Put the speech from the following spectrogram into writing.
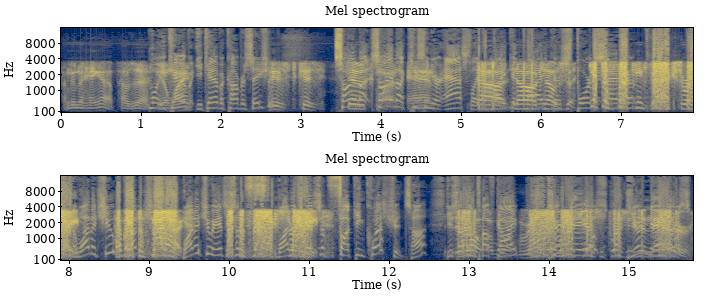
I'm gonna hang up. How's that? Well, you you, can't. Have, you can't have a conversation. Because Sorry dude, about sorry on, about kissing man. your ass like no, Mike and no, Mike no. or Sports Get the Center. fucking facts right. Why don't you? How why about the don't you, facts? Why don't you answer Get some? facts Why don't you answer some fucking questions, huh? You're such No, a tough guy. well, really? Your nails. ask some questions Your nails. matter?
